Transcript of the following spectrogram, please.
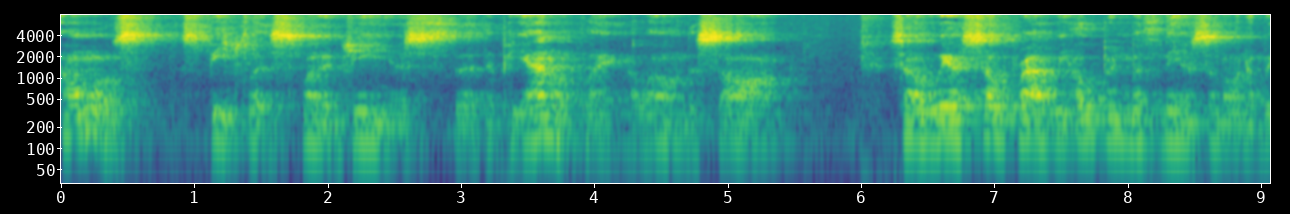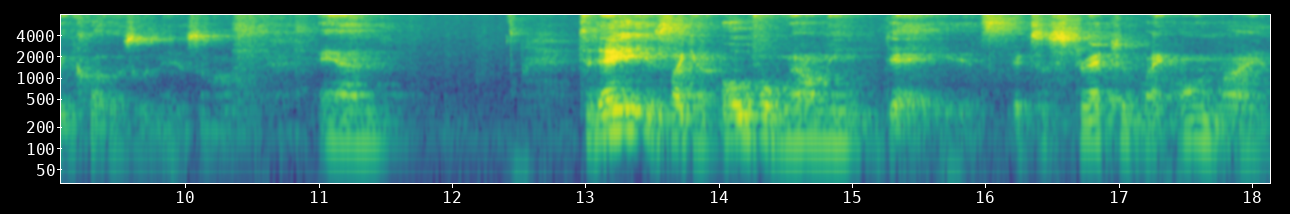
almost speechless. What a genius. The, the piano playing alone, the song. So we are so proud. We open with Nina Simone and we close with Nina Simone. And today is like an overwhelming day. It's, it's a stretch of my own mind,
